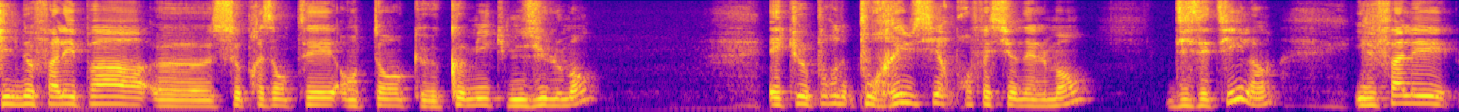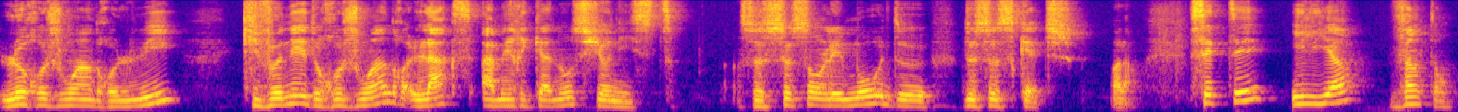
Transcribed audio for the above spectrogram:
qu'il ne fallait pas se présenter en tant que comique musulman, et que pour, réussir professionnellement, disait-il, hein, il fallait le rejoindre lui, qui venait de rejoindre l'axe américano-sioniste. Ce, sont les mots de, ce sketch. Voilà. C'était il y a 20 ans.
